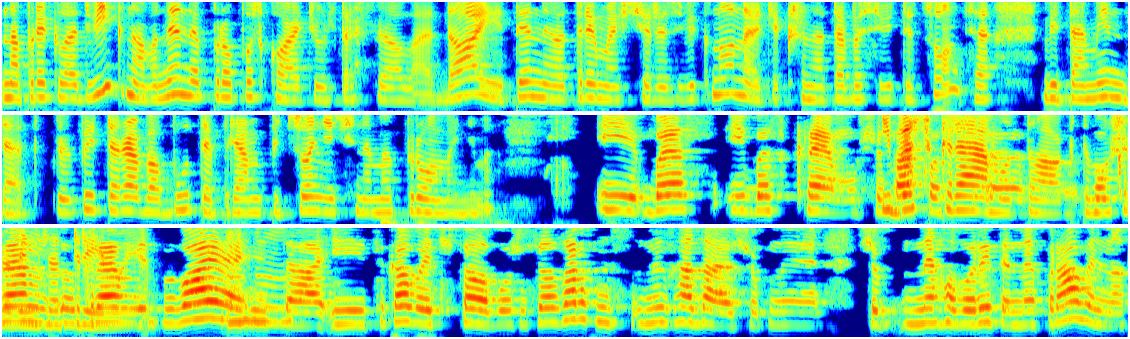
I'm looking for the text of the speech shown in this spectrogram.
наприклад, вікна вони не пропускають ультрафіолет, да? і ти не отримаєш через вікно, навіть якщо на тебе світить сонце, вітамін Д. Тобі треба бути прямо під сонячними променями. І без і без крему. Що І також, без крему, е, так, тому що крем, він затримує. Крем відбиває, угу. і, та, і цікаво, я читала, боже, я зараз не не згадаю, щоб не щоб не говорити неправильно,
